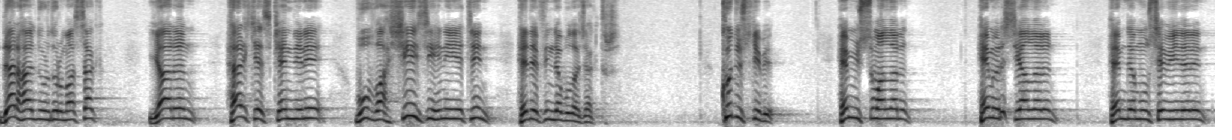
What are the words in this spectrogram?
derhal durdurmazsak yarın herkes kendini bu vahşi zihniyetin hedefinde bulacaktır. Kudüs gibi hem Müslümanların hem Hristiyanların hem de Musevilerin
